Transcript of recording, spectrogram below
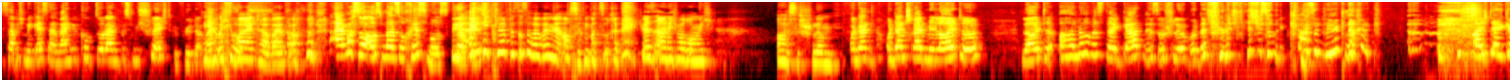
Das habe ich mir gestern reingeguckt, so lange, bis ich mich schlecht gefühlt habe. ja, weil Einfach, ich so, geweint habe einfach. einfach so aus Masochismus, Ja, glaube ich ich. glaube, das ist aber bei mir auch so ein Masoche. Ich weiß auch nicht, warum ich. Oh, es ist schlimm. Und dann, und dann schreiben mir Leute, Leute, oh, hallo, was dein Garten ist so schlimm. Und dann fühle ich mich wie so eine krasse Lügnerin. Weil ich denke,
